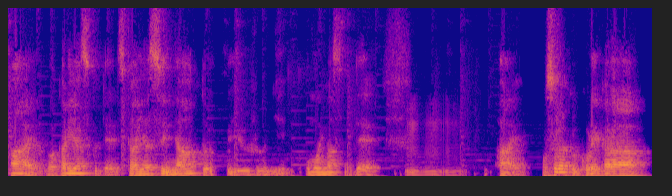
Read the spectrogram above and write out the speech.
はい、わかりやすくて使いやすいな、というふうに思いますので、うんうんうん。はい。おそらくこれから、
